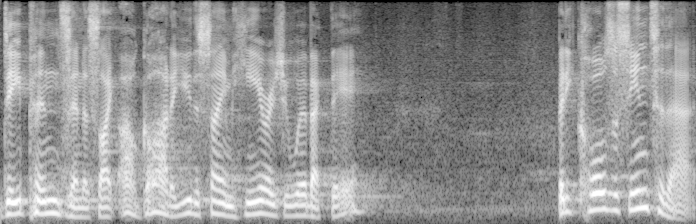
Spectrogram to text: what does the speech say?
deepens, and it's like, oh God, are you the same here as you were back there? But He calls us into that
